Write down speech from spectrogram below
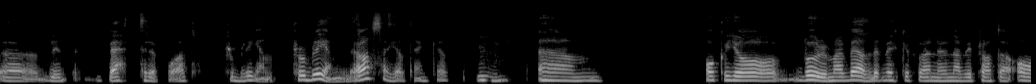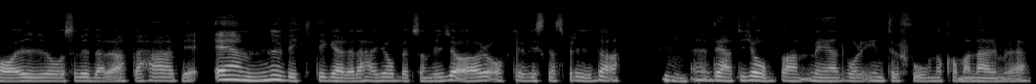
uh, bli bättre på att problem, problemlösa helt enkelt. Mm. Um, och jag vurmar väldigt mycket för nu när vi pratar AI och så vidare, att det här blir ännu viktigare, det här jobbet som vi gör och det vi ska sprida. Mm. Eh, det är att jobba med vår intuition och komma närmare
